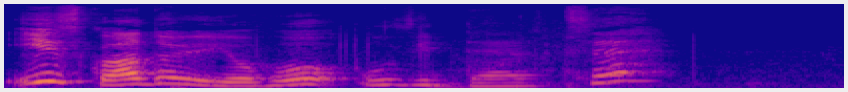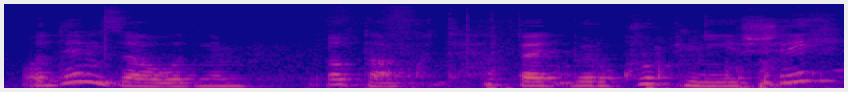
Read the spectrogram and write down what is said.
І складую його у відерце один за одним. Отак от. Опять беру крупніший,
